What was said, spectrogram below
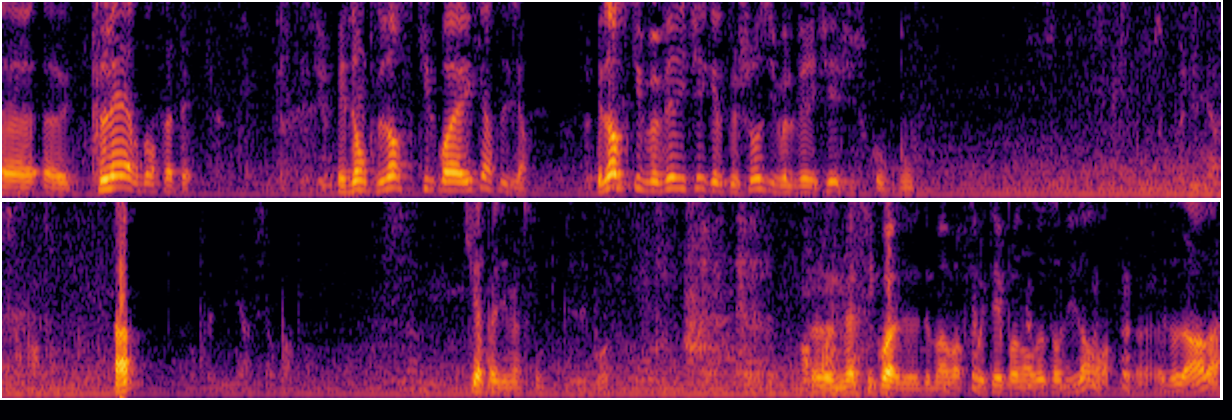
euh, euh, clair dans sa tête. Et donc, lorsqu'il. Voilà, il est cartésien. Et lorsqu'il veut vérifier quelque chose, il veut le vérifier jusqu'au bout. Ils ont pas dit merci en partant. Hein? Ils ont pas dit merci en partant. Qui a pas dit merci? Les Hébreux. Euh, Merci quoi De, de m'avoir fouetté pendant 210 ans euh.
